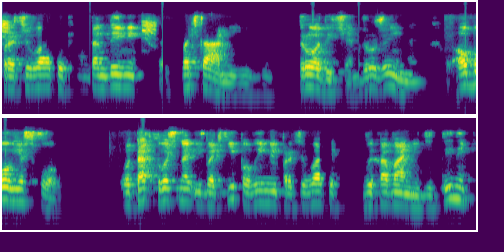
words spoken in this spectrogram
працювати в тандемі з батьками її, з родичем, дружиною. Обов'язково. Отак точно і батьки повинні працювати в вихованні дитини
